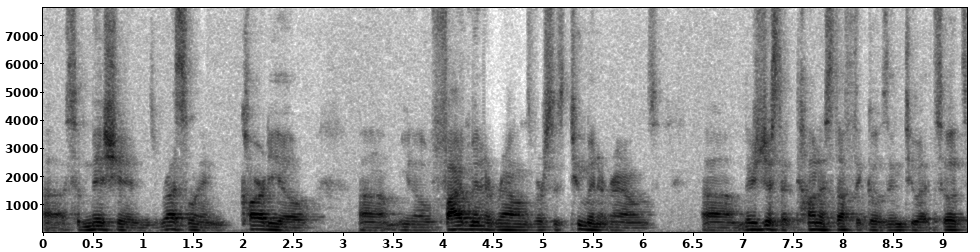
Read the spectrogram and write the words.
uh, submissions, wrestling, cardio. Um, you know, five minute rounds versus two minute rounds. Um, there's just a ton of stuff that goes into it. So it's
